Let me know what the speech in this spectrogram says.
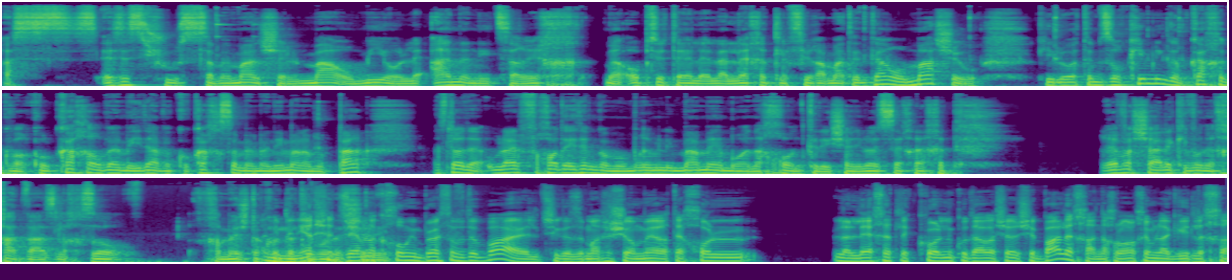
הס- איזשהו סממן של מה או מי או לאן אני צריך מהאופציות האלה ללכת לפי רמת אתגר או משהו כאילו אתם זורקים לי גם ככה כבר כל כך הרבה מידע וכל כך סממנים על המפה אז לא יודע אולי לפחות הייתם גם אומרים לי מה מהם הוא הנכון כדי שאני לא אצטרך ללכת רבע שעה לכיוון אחד ואז לחזור חמש דקות אני מניח שאת זה הם. לקחו מ-Breath of the Wild שזה משהו שאומר אתה יכול ללכת לכל נקודה אשר שבא לך אנחנו לא הולכים להגיד לך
